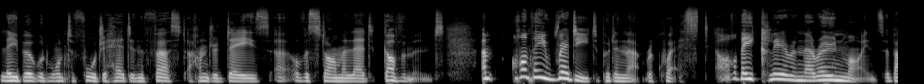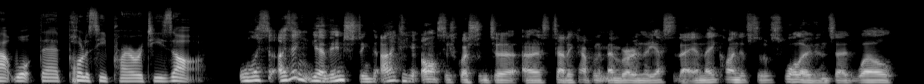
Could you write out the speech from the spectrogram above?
Labour would want to forge ahead in the first 100 days uh, of a Starmer led government. Um, are they ready to put in that request? Are they clear in their own minds about what their policy priorities are? Well, I, th- I, think yeah, the interesting. I actually asked this question to a shadow cabinet member only yesterday, and they kind of sort of swallowed and said, "Well,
